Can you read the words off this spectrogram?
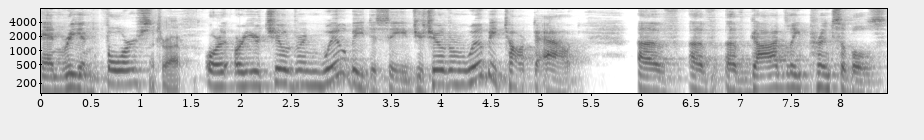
and reinforced. That's right. Or, or your children will be deceived. Your children will be talked out of, of, of godly principles.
